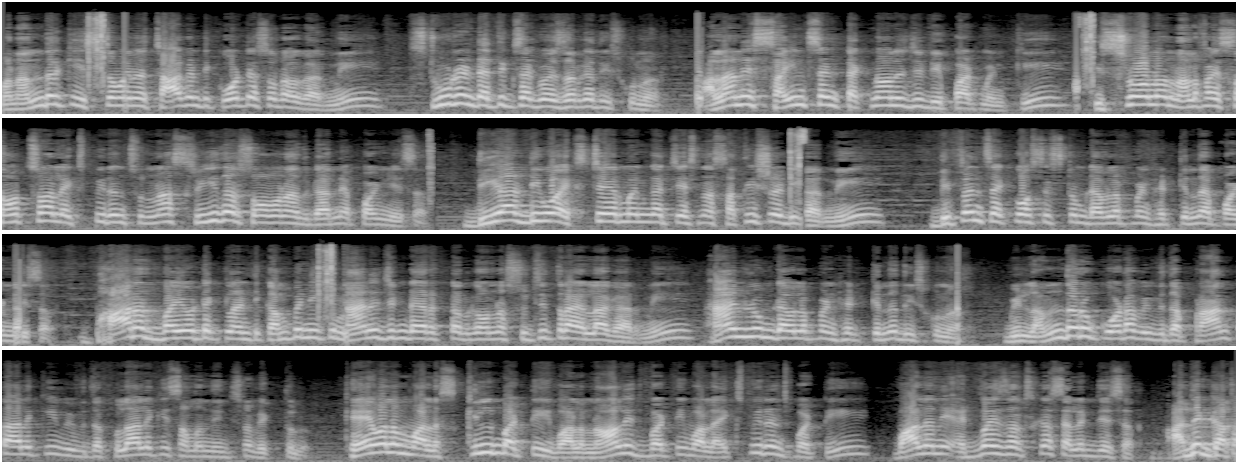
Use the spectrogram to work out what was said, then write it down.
మనందరికీ ఇష్టమైన చాగంటి కోటేశ్వరరావు గారిని స్టూడెంట్ ఎథిక్స్ అడ్వైజర్గా తీసుకున్నారు. అలానే సైన్స్ అండ్ టెక్నాలజీ డిపార్ట్మెంట్కి ఇస్రోలో నలభై సంవత్సరాల ఎక్స్పీరియన్స్ ఉన్న శ్రీధర్ సోమనాథ్ గారిని అపాయింట్ చేశారు. డిఆర్డిఓ ఎక్స్ చైర్మన్గా చేసిన సతీష్ రెడ్డి గారిని డిఫెన్స్ ఎకో సిస్టమ్ డెవలప్మెంట్ హెడ్ కింద అపాయింట్ చేశారు. భారత్ బయోటెక్ లాంటి కంపెనీకి మేనేజింగ్ డైరెక్టర్గా ఉన్న సుచిత్ర ఎల్లా గారిని హ్యాండ్లూమ్ డెవలప్మెంట్ హెడ్ కింద తీసుకున్నారు. వీళ్ళందరూ కూడా వివిధ ప్రాంతాలకి వివిధ కులాలకి సంబంధించిన వ్యక్తులు. కేవలం వాళ్ళ స్కిల్ బట్టి వాళ్ళ నాలెడ్జ్ బట్టి వాళ్ళ ఎక్స్పీరియన్స్ బట్టి వాళ్ళని అడ్వైజర్స్గా సెలెక్ట్ చేశారు. అదే గత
